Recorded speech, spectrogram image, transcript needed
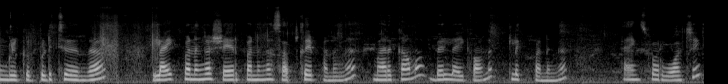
உங்களுக்கு பிடிச்சிருந்தா லைக் பண்ணுங்கள் ஷேர் பண்ணுங்கள் சப்ஸ்கிரைப் பண்ணுங்கள் மறக்காமல் பெல் ஐக்கானை கிளிக் பண்ணுங்கள் தேங்க்ஸ் ஃபார் வாட்சிங்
